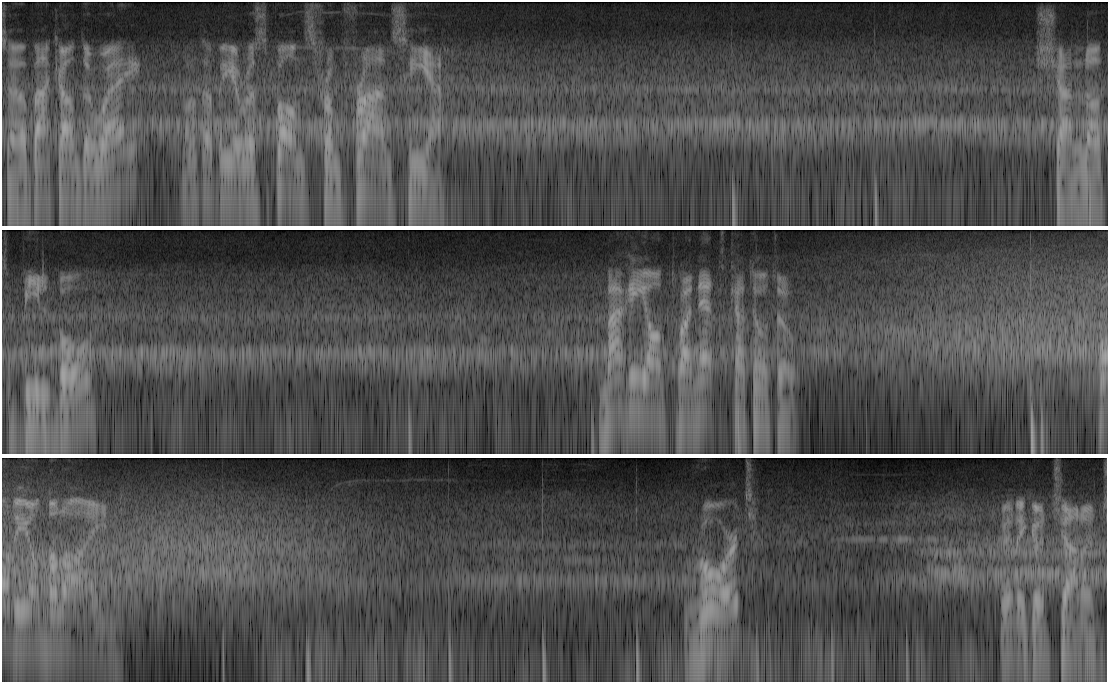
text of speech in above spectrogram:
So back underway. Will there be a response from France here? Charlotte Bilbault. Marie-Antoinette Katoto. Body on the line. Roared. Really good challenge.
